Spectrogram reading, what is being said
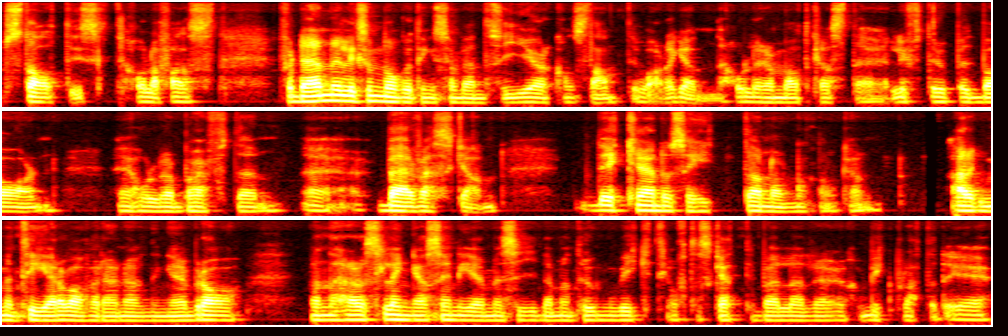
statiskt hålla fast. För den är liksom någonting som vänder sig gör konstant i vardagen. Håller en matkasse, lyfter upp ett barn, håller den på höften, bär väskan. Det kan jag ändå så hitta någon att de kan argumentera varför den övningen är bra. Men det här att slänga sig ner med sidan med tung vikt, ofta skattebäll eller viktplatta, det är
